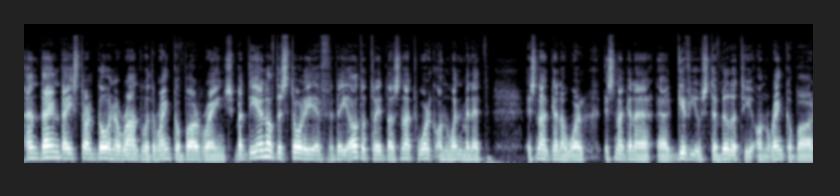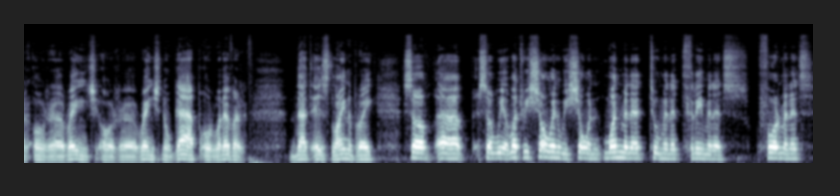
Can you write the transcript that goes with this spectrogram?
and then they start going around with Renko bar range. But the end of the story, if the auto trade does not work on one minute, it's not gonna work. It's not gonna uh, give you stability on Renko bar or uh, range or uh, range no gap or whatever that is line break. So uh, so we what we showing we showing one minute, two minutes, three minutes, four minutes,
